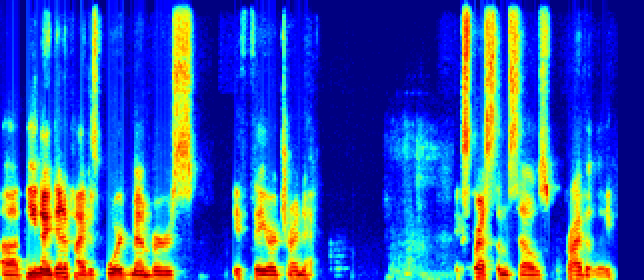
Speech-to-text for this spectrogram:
uh, being identified as board members if they are trying to express themselves privately.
